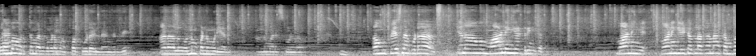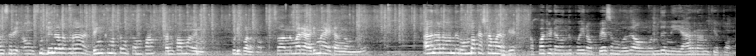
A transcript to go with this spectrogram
ரொம்ப வருத்தமாக இருக்கு மேடம் அப்பா கூட இல்லைங்கிறது. ஆனாலும் ஒன்றும் பண்ண முடியாது. அந்த மாதிரி சூழ்நிலை. அவங்க பேசினா கூட ஏன்னா அவங்க மார்னிங்கே ட்ரிங்கர் மார்னிங்கே மார்னிங் எயிட் ஓ கிளாக் ஆனால் கம்பல்சரி அவங்க ஃபுட்டுனால கூட ட்ரிங்க் மட்டும் கன்ஃபார்ம் கன்ஃபார்மாக வேணும். குடிப்பழக்கம் ஸோ அந்த மாதிரி அடிமை ஆயிட்டாங்க அவங்களுக்கு அதனால் வந்து ரொம்ப கஷ்டமாக இருக்குது அப்பா கிட்ட வந்து போய் நான் பேசும்போது அவங்க வந்து நீ யாரான்னு கேட்பாங்க.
